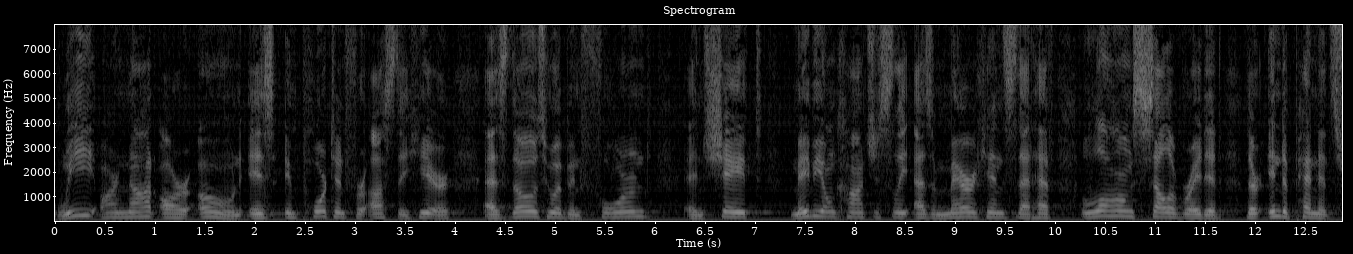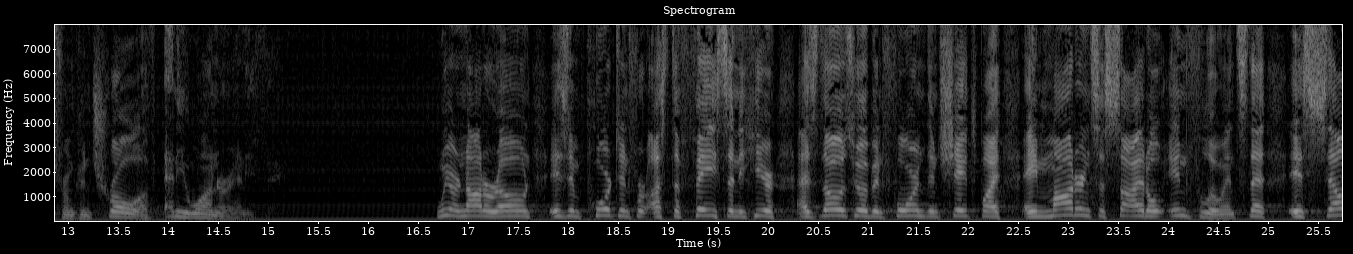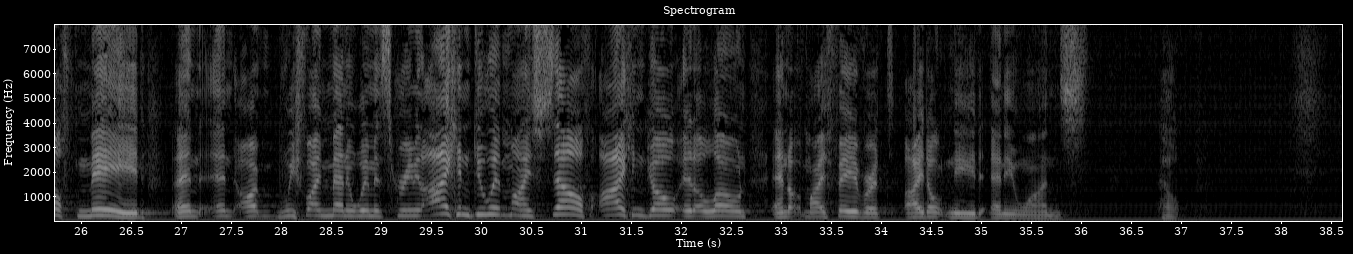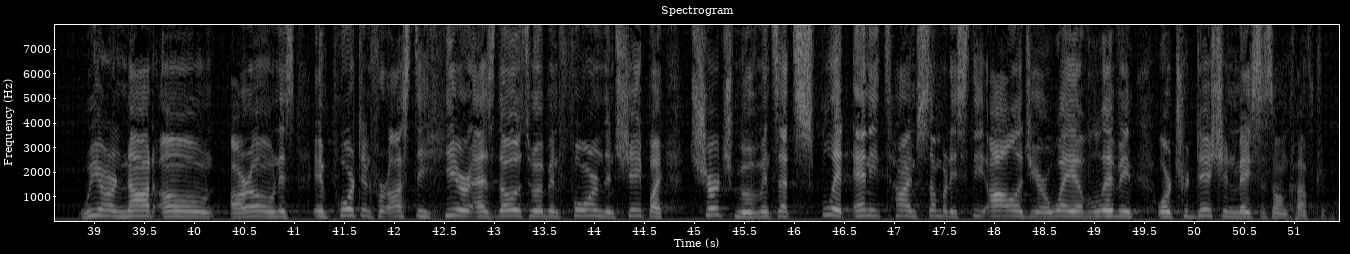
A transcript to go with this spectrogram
We are not our own is important for us to hear as those who have been formed and shaped, maybe unconsciously, as Americans that have long celebrated their independence from control of anyone or anything. We are not our own is important for us to face and to hear as those who have been formed and shaped by a modern societal influence that is self made. And, and our, we find men and women screaming, I can do it myself. I can go it alone. And my favorite, I don't need anyone's help. We are not own, our own It's important for us to hear as those who have been formed and shaped by church movements that split anytime somebody's theology or way of living or tradition makes us uncomfortable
